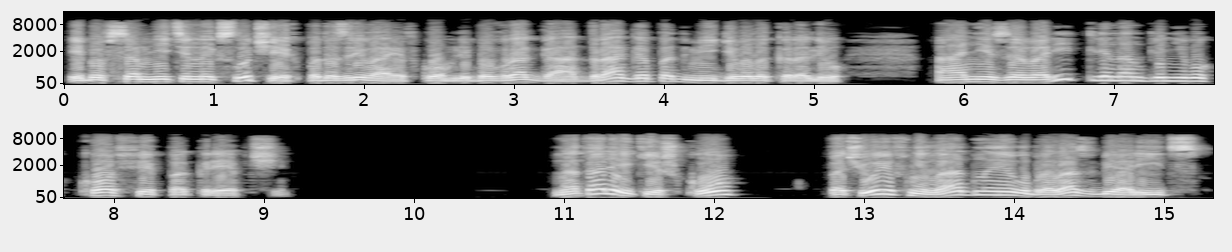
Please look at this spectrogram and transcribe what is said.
Ибо в сомнительных случаях, подозревая в ком-либо врага, Драга подмигивала королю. А не заварить ли нам для него кофе покрепче? Наталья Кишко, почуяв неладное, убралась в Биориц.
